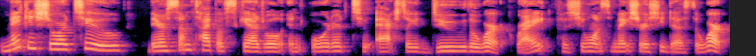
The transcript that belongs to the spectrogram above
making sure too there's some type of schedule in order to actually do the work, right? Because she wants to make sure she does the work.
